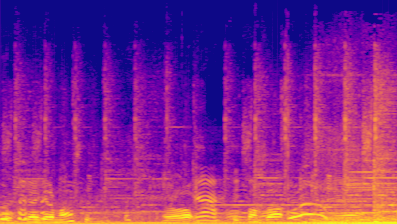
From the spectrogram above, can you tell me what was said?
Let's go get amongst it. Alright, Yeah. big thumbs up.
